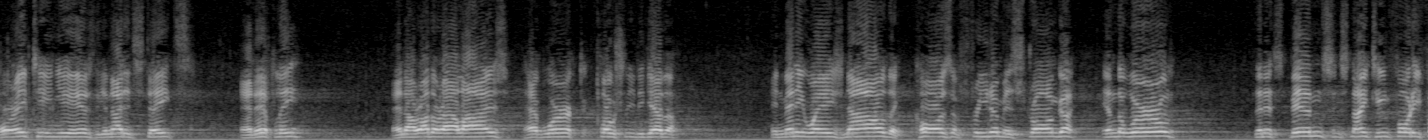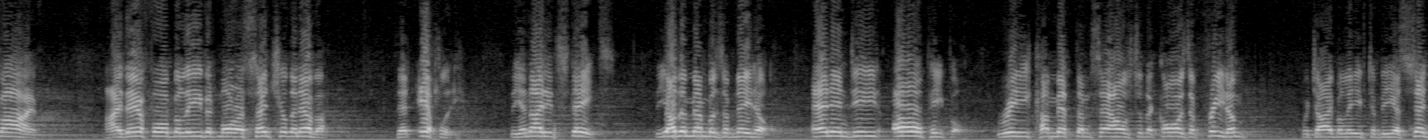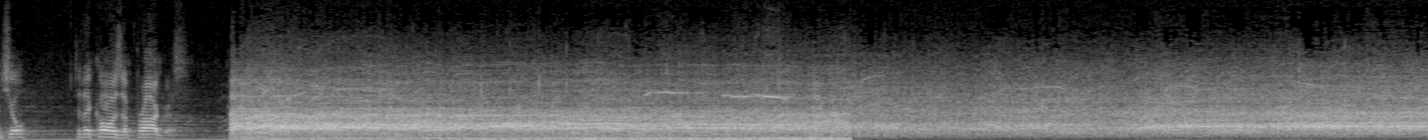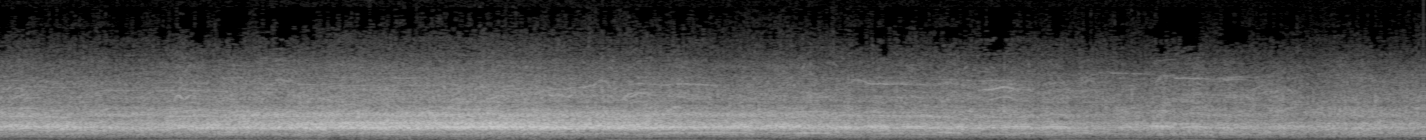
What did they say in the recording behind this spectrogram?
For 18 years, the United States and Italy and our other allies have worked closely together. In many ways now, the cause of freedom is stronger in the world than it's been since 1945. I therefore believe it more essential than ever that Italy, the United States, the other members of NATO, and indeed all people recommit themselves to the cause of freedom, which I believe to be essential to the cause of progress.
